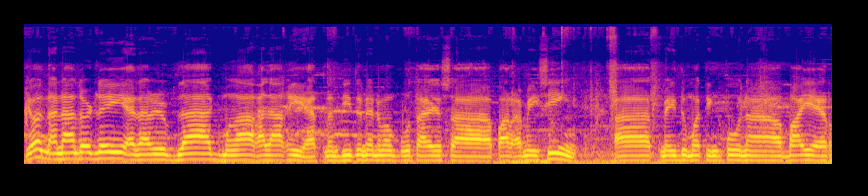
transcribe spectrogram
Yon, another day, another vlog mga kalaki. At nandito na naman po tayo sa Para Amazing. At may dumating po na buyer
